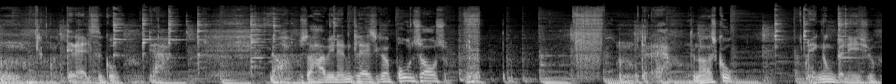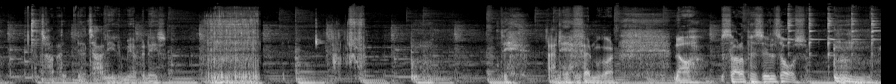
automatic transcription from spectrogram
Mm, den er altid god, ja. Nå, så har vi en anden klassiker, brun sovs. Mm, den er, den er også god. Der er ikke nogen banæs jo. Jeg tager, jeg tager lige lidt mere banæs. Mm. Det, ej, det er fandme godt. Nå, så er der persillesovs.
